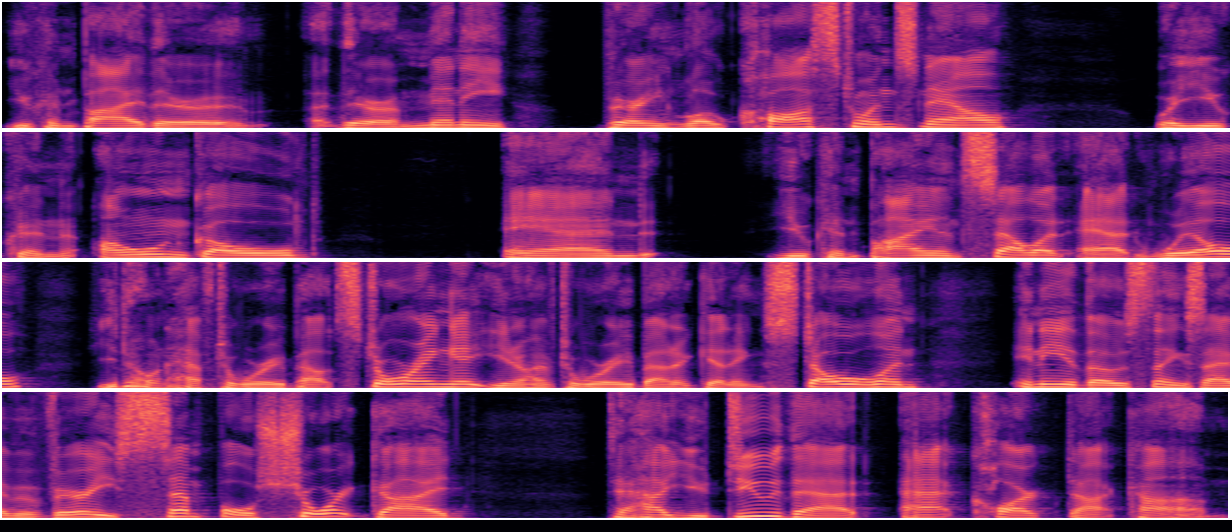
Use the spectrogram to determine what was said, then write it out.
You can buy there there are many very low cost ones now where you can own gold and you can buy and sell it at will. You don't have to worry about storing it, you don't have to worry about it getting stolen, any of those things. I have a very simple short guide to how you do that at clark.com.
